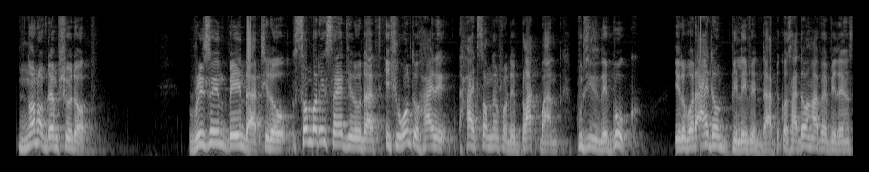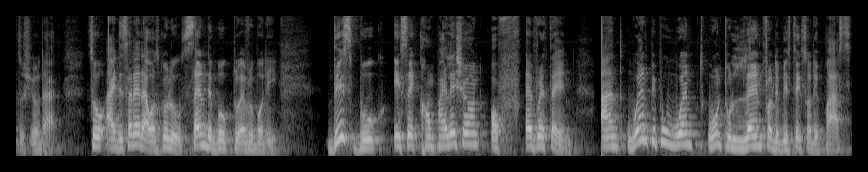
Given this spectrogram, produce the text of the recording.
None of them showed up. Reason being that, you know, somebody said, you know, that if you want to hide, hide something from the black man, put it in a book. You know, but I don't believe in that because I don't have evidence to show that. So I decided I was going to send the book to everybody. This book is a compilation of everything. And when people went, want to learn from the mistakes of the past,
